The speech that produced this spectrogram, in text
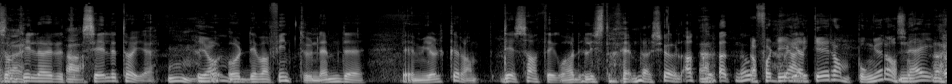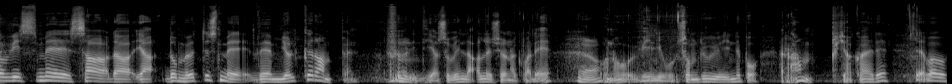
som tilhører ja. seletøyet. Mm. Og, og, det var fint du nevnte eh, mjølkeramp. Det satt jeg og hadde lyst til å nevne sjøl akkurat nå. Ja, For det er ikke rampunger, altså? Nei, og hvis vi sa da Ja, da møtes vi ved mjølkerampen. Før i mm. tida så ville alle skjønne hva det er. Ja. Og nå vil jo, som du er inne på, ramp, ja, hva er det? det var,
